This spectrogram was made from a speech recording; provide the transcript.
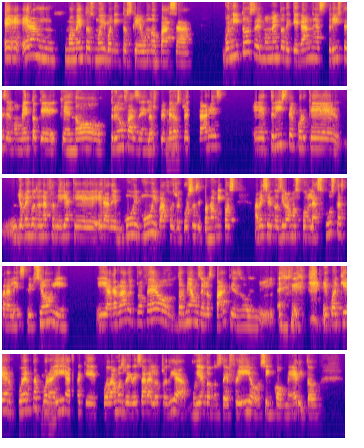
eran momentos muy bonitos que uno pasa bonitos el momento de que ganas, tristes el momento que, que no triunfas en los primeros tres lugares, eh, triste porque yo vengo de una familia que era de muy, muy bajos recursos económicos, a veces nos íbamos con las justas para la inscripción y, y agarrado el trofeo dormíamos en los parques o en, en cualquier puerta por ahí hasta que podamos regresar al otro día muriéndonos de frío, sin comer y todo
